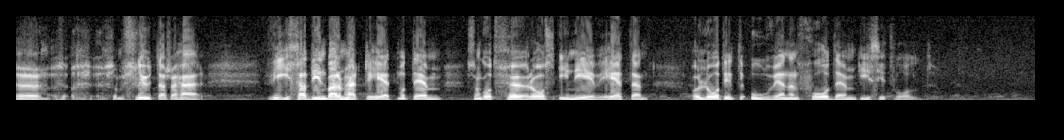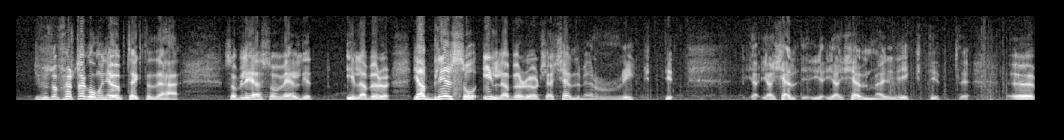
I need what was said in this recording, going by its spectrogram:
eh, som slutar så här. Visa din barmhärtighet mot dem som gått före oss in i evigheten och låt inte ovännen få dem i sitt våld. För första gången jag upptäckte det här så blev jag så väldigt illa berörd. Jag blev så illa berörd så jag kände mig riktigt jag, jag, känner, jag, känner mig riktigt eh, eh,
